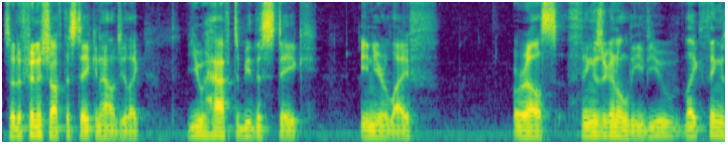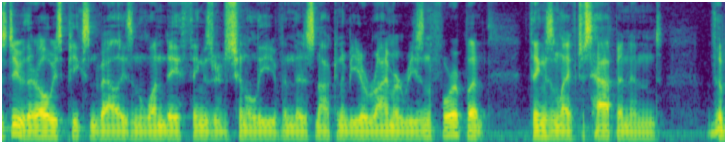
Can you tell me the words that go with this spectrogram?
So to finish off the steak analogy like you have to be the steak in your life or else things are going to leave you like things do. There are always peaks and valleys and one day things are just going to leave and there's not going to be a rhyme or reason for it but things in life just happen and the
